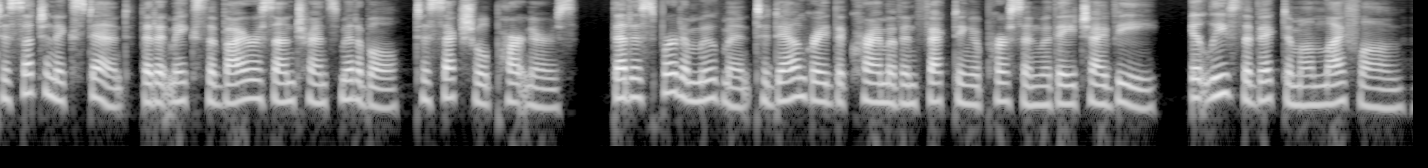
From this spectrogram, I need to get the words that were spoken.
to such an extent that it makes the virus untransmittable to sexual partners. That has spurred a movement to downgrade the crime of infecting a person with HIV. It leaves the victim on lifelong,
